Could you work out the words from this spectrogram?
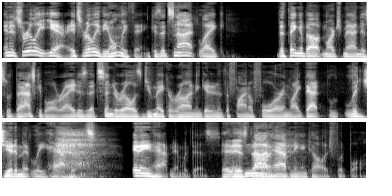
And it's really, yeah, it's really the only thing because it's not like the thing about March Madness with basketball, right? Is that Cinderellas do make a run and get into the Final Four, and like that legitimately happens. it ain't happening with this. It it's is not. happening in college football.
